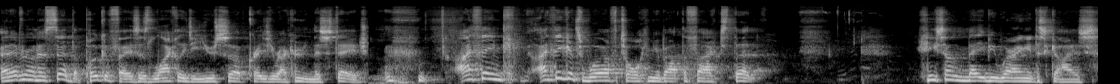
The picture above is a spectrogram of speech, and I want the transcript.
And everyone has said that Poker Face is likely to usurp Crazy Raccoon this stage. I think I think it's worth talking about the fact that Heesung may be wearing a disguise.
